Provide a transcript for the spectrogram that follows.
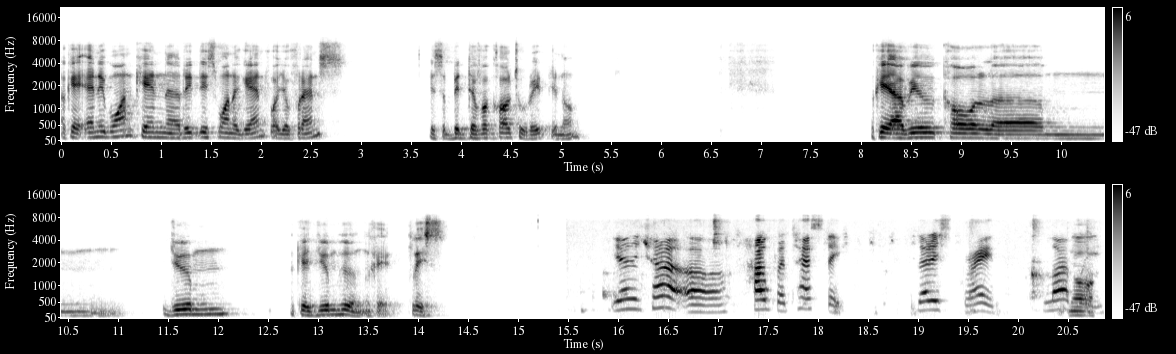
Okay, anyone can uh, read this one again for your friends? It's a bit difficult to read, you know. Okay, I will call um, Jim. Okay, Jim Hương. Okay, please. Yeah, teacher, uh, how fantastic. That is great. Lovely.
